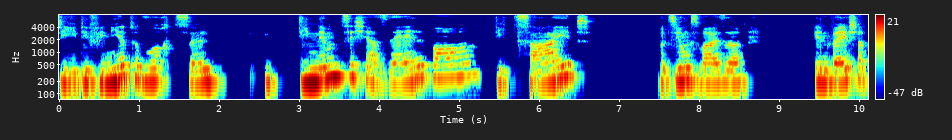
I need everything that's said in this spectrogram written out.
Die definierte Wurzel die nimmt sich ja selber die Zeit, beziehungsweise in welcher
